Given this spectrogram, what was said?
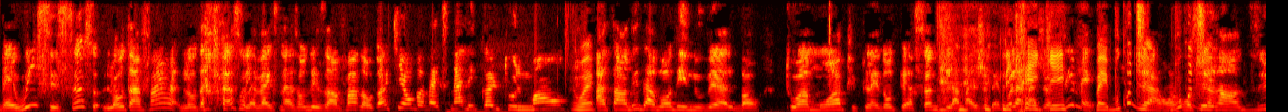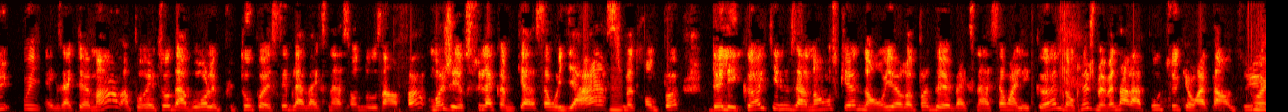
Ben oui, c'est ça. L'autre affaire, l'autre affaire sur la vaccination des enfants. Donc, OK, on va vacciner à l'école tout le monde. Attendez d'avoir des nouvelles. Bon, toi, moi, puis plein d'autres personnes, puis la majorité, ben, pas la majorité, mais ben, beaucoup de gens, on, beaucoup de gens. rendu, oui. exactement, pour être sûr d'avoir le plus tôt possible la vaccination de nos enfants. Moi, j'ai reçu la communication hier, si je mm. me trompe pas, de l'école qui nous annonce que non, il y aura pas de vaccination à l'école. Donc là, je me mets dans la peau de ceux qui ont attendu euh,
